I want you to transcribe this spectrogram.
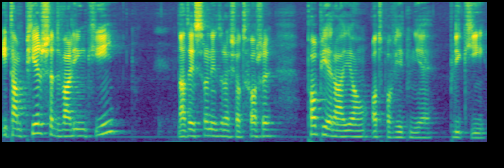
i tam pierwsze dwa linki na tej stronie, która się otworzy, pobierają odpowiednie pliki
